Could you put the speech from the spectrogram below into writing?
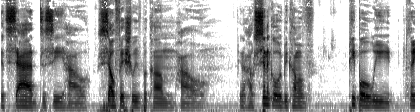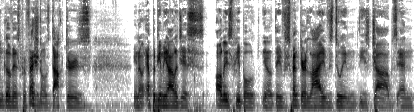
It's sad to see how selfish we've become, how you know, how cynical we've become of people we think of as professionals, doctors, you know, epidemiologists, all these people, you know, they've spent their lives doing these jobs and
